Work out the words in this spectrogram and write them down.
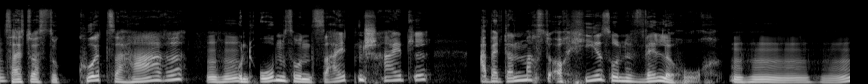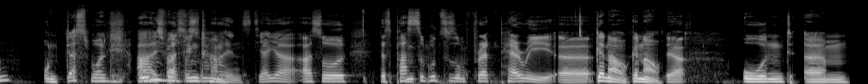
Das heißt, du hast so kurze Haare und oben so einen Seitenscheitel, aber dann machst du auch hier so eine Welle hoch. Und das wollte ich Ah, ich weiß, was unbedingt du haben. meinst. Ja, ja. Also, das passt so gut zu so einem Fred Perry äh, Genau, genau. ja, Und ähm,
